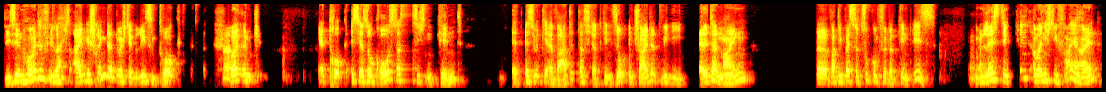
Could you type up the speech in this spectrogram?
die sind heute vielleicht eingeschränkter durch den Riesendruck, ja. weil ein kind, der Druck ist ja so groß, dass sich ein Kind es wird ja erwartet, dass sich das Kind so entscheidet, wie die Eltern meinen, äh, was die beste Zukunft für das Kind ist. Man mhm. lässt dem Kind aber nicht die Freiheit,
